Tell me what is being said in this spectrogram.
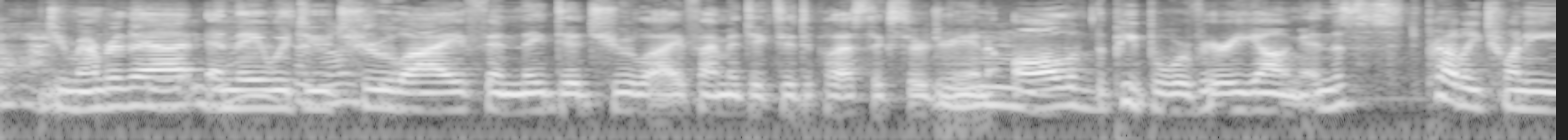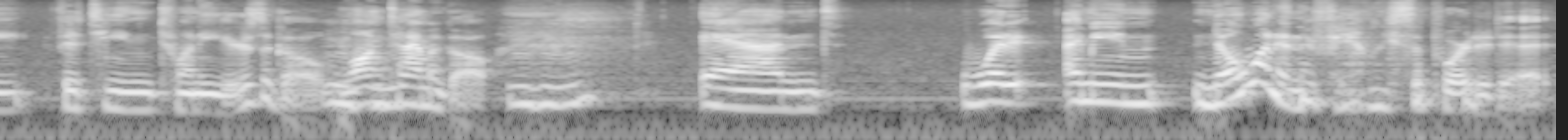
Oh, Do you remember that? And they would do True Life, and they did True Life. I'm addicted to plastic surgery, Mm. and all of the people were very young. And this is probably 20, 15, 20 years ago, Mm-hmm. long time ago. And what it, I mean, no one in their family supported it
